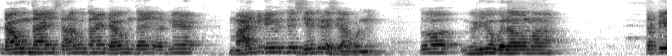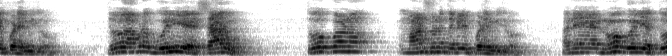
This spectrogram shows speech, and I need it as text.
ડાઉન થાય, સારું થાય ડાઉન થાય, એટલે માર્કેટ એવી રીતે ક્ષેત્રે છે આપણને. તો વીડિયો બનાવવામાં તકલીફ પડે મિત્રો. જો આપણે બોલીએ સારું, તો પણ માણસોને તકલીફ પડે મિત્રો. અને ન બોલીએ તો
